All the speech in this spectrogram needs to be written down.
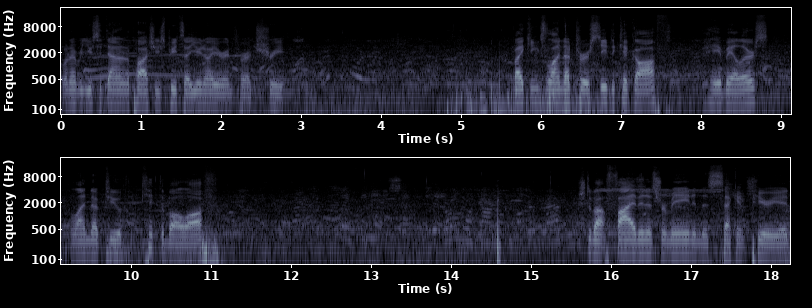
whenever you sit down at Apache's Pizza, you know you're in for a treat. Vikings lined up to receive the kickoff. Hay Balers lined up to kick the ball off. Just about five minutes remain in this second period.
